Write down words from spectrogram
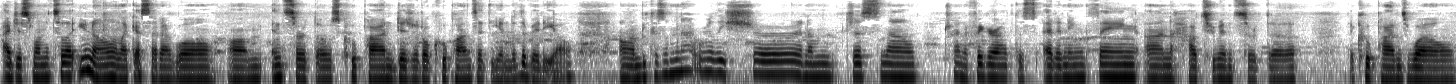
I just wanted to let you know, and like I said, I will um, insert those coupon digital coupons at the end of the video um, because I'm not really sure, and I'm just now trying to figure out this editing thing on how to insert the the coupons while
